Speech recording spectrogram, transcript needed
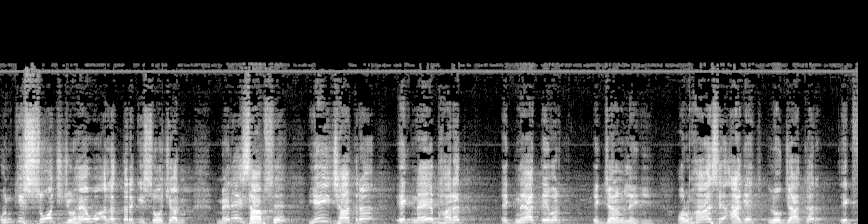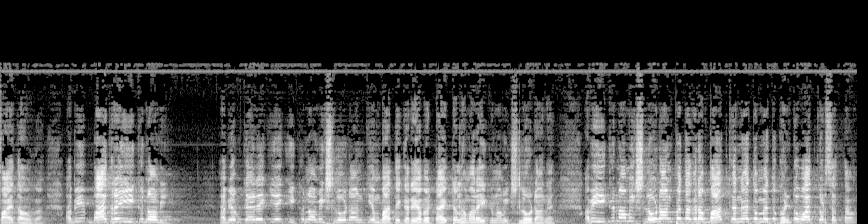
उनकी सोच जो है, वो अलग तरह की सोच है। और मेरे हिसाब से यही छात्र एक नए भारत, एक नया तेवर एक जन्म लेगी। और वहाँ से आगे लोग जाकर एक फ़ायदा होगा। अभी बात रही इकोनॉमी अभी हम कह रहे हैं कि एक इकोनॉमिक स्लो डाउन की हम बातें करें अब टाइटल हमारा इकोनॉमिक स्लो डाउन है। अभी इकोनॉमिक स्लो डाउन पर तो अगर आप बात करना है तो मैं तो घंटों बात कर सकता हूँ।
